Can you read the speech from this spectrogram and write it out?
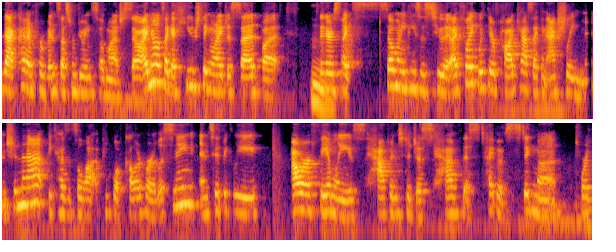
that kind of prevents us from doing so much. So i know it's like a huge thing what i just said but hmm. there's like so many pieces to it. I feel like with your podcast i can actually mention that because it's a lot of people of color who are listening and typically our families happen to just have this type of stigma towards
